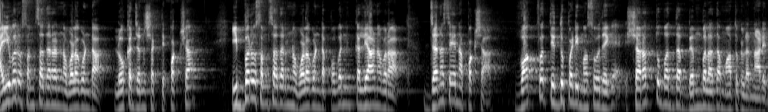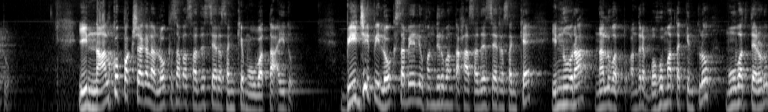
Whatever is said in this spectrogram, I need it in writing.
ಐವರು ಸಂಸದರನ್ನು ಒಳಗೊಂಡ ಲೋಕ ಜನಶಕ್ತಿ ಪಕ್ಷ, ಇಬ್ಬರು ಸಂಸದರನ್ನು ಒಳಗೊಂಡ ಪವನ್ ಕಲ್ಯಾಣ್ ಅವರ ಜನಸೇನಾ ಪಕ್ಷ ವಕ್ಫ್ ತಿದ್ದುಪಡಿ ಮಸೂದೆಗೆ ಷರತ್ತುಬದ್ಧ ಬೆಂಬಲದ ಮಾತುಗಳನ್ನಾಡಿದ್ದು. ಈ ನಾಲ್ಕು ಪಕ್ಷಗಳ ಲೋಕಸಭಾ ಸದಸ್ಯರ ಸಂಖ್ಯೆ ಮೂವತ್ತ ಐದು ಬಿಜೆಪಿ ಲೋಕಸಭೆಯಲ್ಲಿ ಹೊಂದಿರುವಂತಹ ಸದಸ್ಯರ ಸಂಖ್ಯೆ ಇನ್ನೂರ ನಲವತ್ತು. ಅಂದರೆ ಬಹುಮತಕ್ಕಿಂತಲೂ ಮೂವತ್ತೆರಡು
